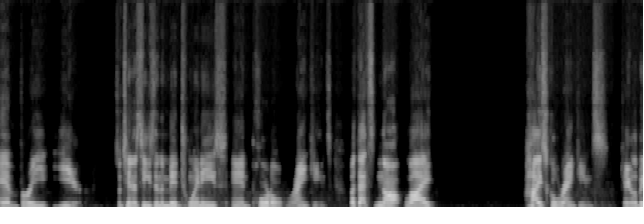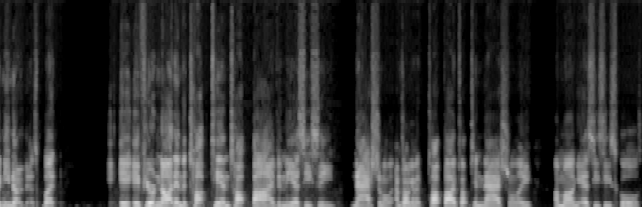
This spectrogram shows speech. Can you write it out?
every year. So Tennessee's in the mid 20s in portal rankings, but that's not like high school rankings, Caleb, and you know this, but if you're not in the top 10, top five in the SEC nationally, I'm talking about top five, top 10 nationally among SEC schools,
